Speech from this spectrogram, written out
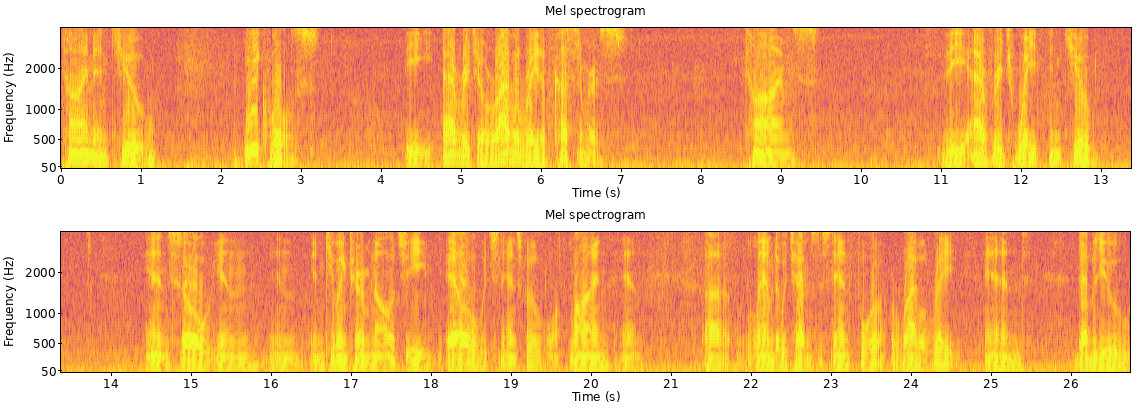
time in queue equals the average arrival rate of customers times the average wait in queue. And so in, in, in queuing terminology, L, which stands for line, and uh, lambda, which happens to stand for arrival rate, and W,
